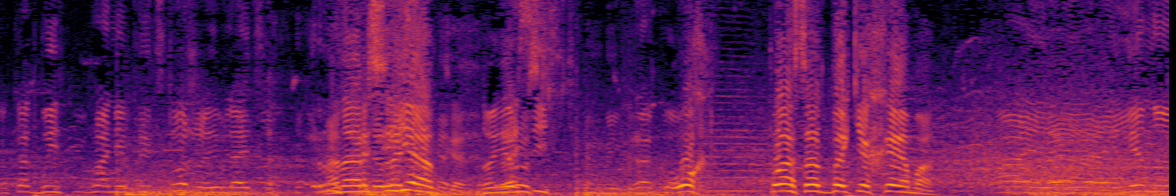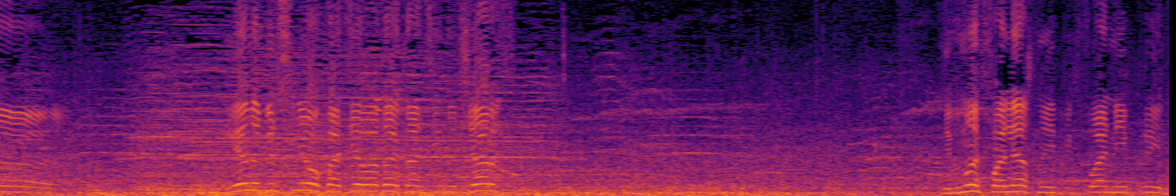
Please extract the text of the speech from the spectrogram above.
Ну, как бы Эпифания Принц тоже является рус- Она россиянка, но не рус- российским игроком. Ох, пас от Бекки Хэма. Ай-яй-яй, Лена... Лена Берснева хотела дать на Тину Чарльз. И вновь фалят на Эпифании Принц.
